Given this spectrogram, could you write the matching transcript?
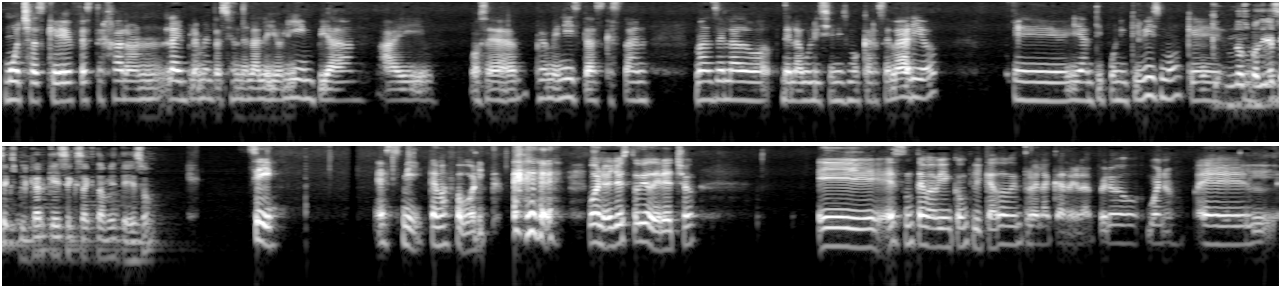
muchas que festejaron la implementación de la ley Olimpia, hay, o sea, feministas que están más del lado del abolicionismo carcelario eh, y antipunitivismo. Que, ¿Nos podrías explicar qué es exactamente eso? Sí, es mi tema favorito. bueno, yo estudio Derecho. y es un tema bien complicado dentro de la carrera, pero bueno, el,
